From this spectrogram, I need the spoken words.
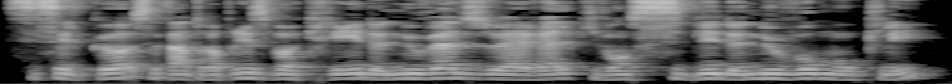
Si c'est le cas, cette entreprise va créer de nouvelles URL qui vont cibler de nouveaux mots-clés,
